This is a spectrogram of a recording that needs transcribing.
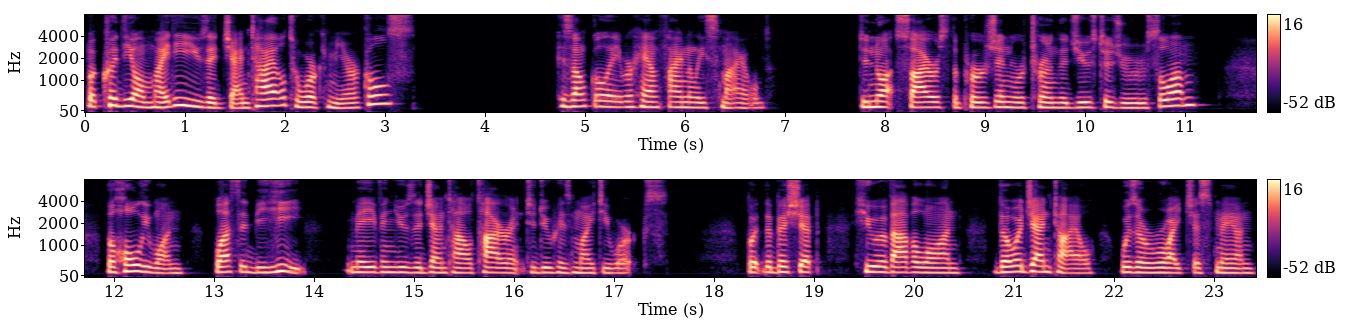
But could the Almighty use a Gentile to work miracles? His uncle Abraham finally smiled. Did not Cyrus the Persian return the Jews to Jerusalem? The Holy One, blessed be he, may even use a Gentile tyrant to do his mighty works. But the bishop, Hugh of Avalon, though a Gentile, was a righteous man.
